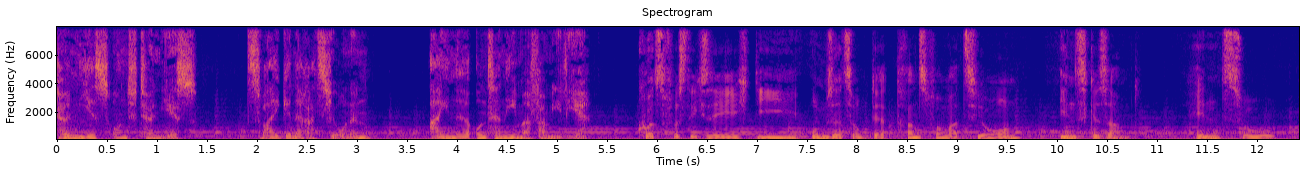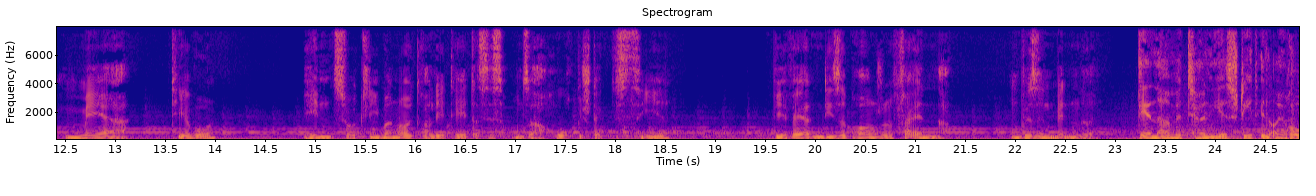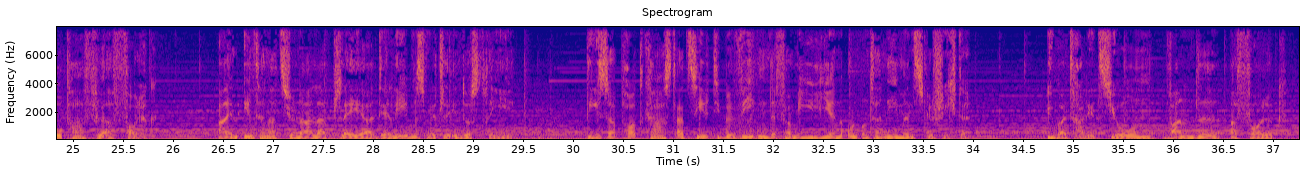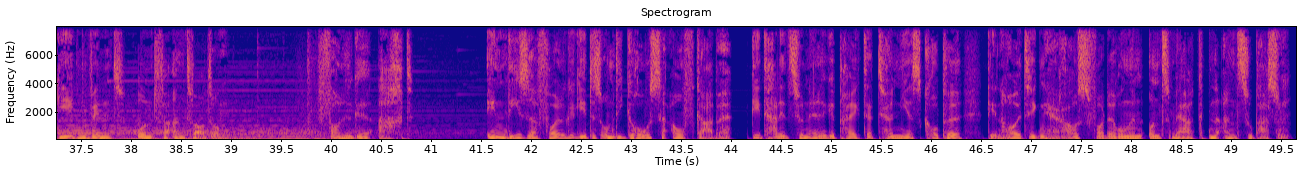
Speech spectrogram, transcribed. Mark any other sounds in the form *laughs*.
Tönnies und Tönnies. Zwei Generationen, eine Unternehmerfamilie. Kurzfristig sehe ich die Umsetzung der Transformation insgesamt hin zu mehr Tierwohl, hin zur Klimaneutralität. Das ist unser hochgestecktes Ziel. Wir werden diese Branche verändern. Und wir sind mittendrin. Der Name Tönnies steht in Europa für Erfolg. Ein internationaler Player der Lebensmittelindustrie. Dieser Podcast erzählt die bewegende Familien- und Unternehmensgeschichte. Über Tradition, Wandel, Erfolg, Gegenwind und Verantwortung. Folge 8. In dieser Folge geht es um die große Aufgabe, die traditionell geprägte Tönnies-Gruppe den heutigen Herausforderungen und Märkten anzupassen.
